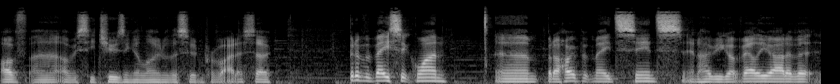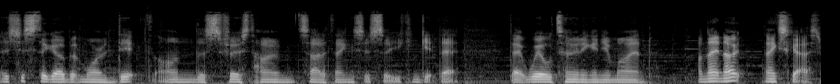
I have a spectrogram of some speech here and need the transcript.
of uh, obviously choosing a loan with a certain provider. So, bit of a basic one. Um, but I hope it made sense and I hope you got value out of it. It's just to go a bit more in depth on this first home side of things, just so you can get that, that wheel turning in your mind. On that note, thanks, guys.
